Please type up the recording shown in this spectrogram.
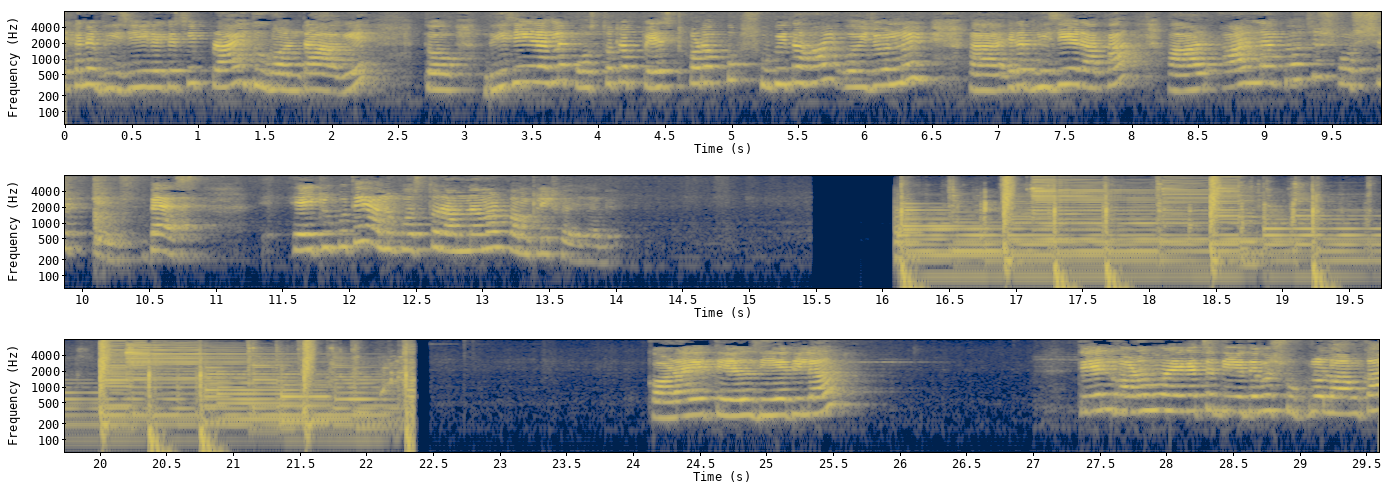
এখানে ভিজিয়ে রেখেছি প্রায় দু ঘণ্টা আগে। তো ভিজিয়ে রাখলে পোস্তটা পেস্ট করা খুব সুবিধা হয়, ওই জন্যই এটা ভিজিয়ে রাখা। আর আর লাগবে হচ্ছে সর্ষের তেল। ব্যাস, এইটুকুতেই আলু পোস্ত রান্না আমার কমপ্লিট হয়ে যাবে। কড়াইয়ে তেল দিয়ে দিলাম। তেল গরম হয়ে গেছে, দিয়ে দেবো শুকনো লঙ্কা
